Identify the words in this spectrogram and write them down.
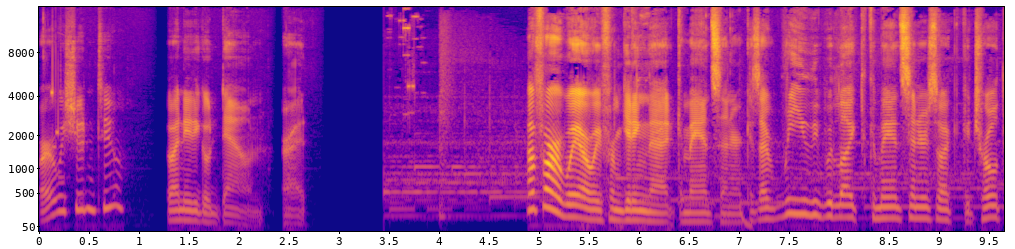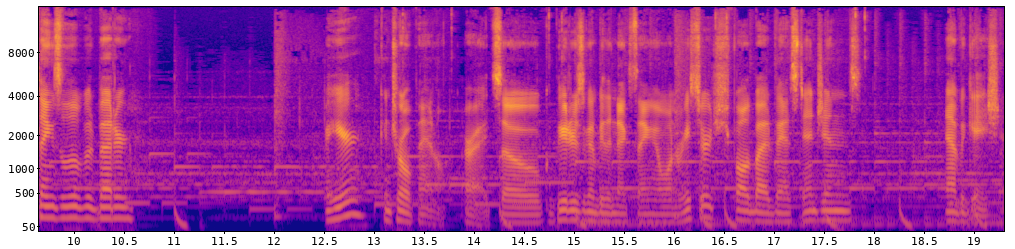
Where are we shooting to? Do I need to go down? All right. How far away are we from getting that command center? Because I really would like the command center so I can control things a little bit better. Right here, control panel. All right, so computers are gonna be the next thing I want to research, followed by advanced engines, navigation.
